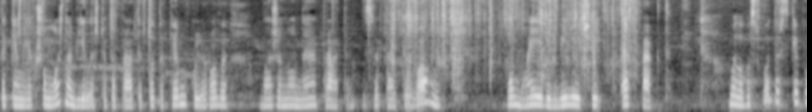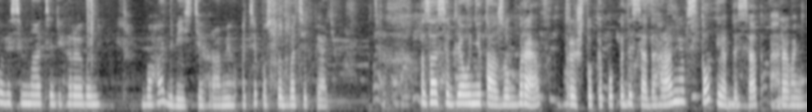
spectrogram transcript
таким, якщо можна біле ще попрати, то таким кольорове бажано не прати. Звертайте увагу. бо має відбілюючий ефект. Мило господарське по 18 гривень, вага 200 грамів, а ці по 125. Засіб для унітазу брев 3 штуки по 50 грамів 150 гривень.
